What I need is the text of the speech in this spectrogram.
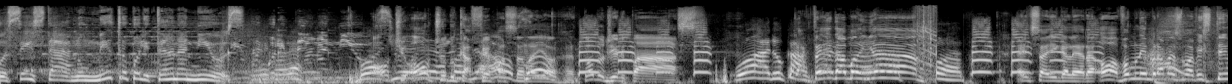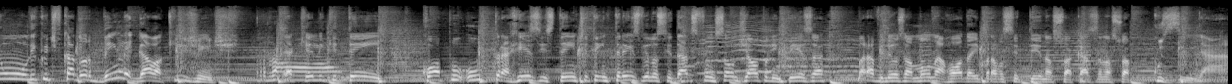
Você está no Metropolitana News. Ó o tio, o do café passando aí, ó. É, Todo dia ele passa. Bora, do café, Café da manhã! Porra. É isso aí, galera. Ó, vamos lembrar mais uma vez que tem um liquidificador bem legal aqui, gente. É aquele que tem copo ultra resistente, tem três velocidades, função de autolimpeza. Maravilhoso, a mão na roda aí pra você ter na sua casa, na sua cozinha.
